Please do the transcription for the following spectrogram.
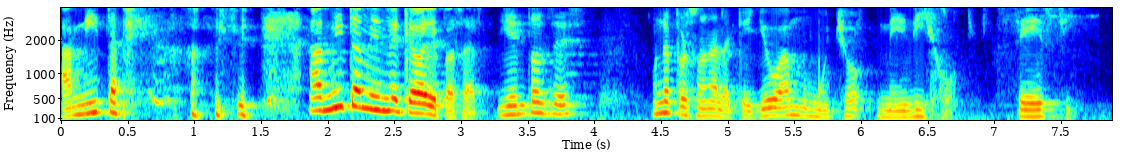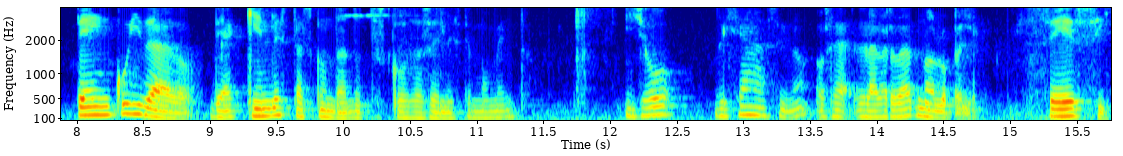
A mí también, a mí también me acaba de pasar. Y entonces, una persona a la que yo amo mucho me dijo, Ceci, ten cuidado de a quién le estás contando tus cosas en este momento. Y yo dije, ah, sí, ¿no? O sea, la verdad no lo peleé. Ceci,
